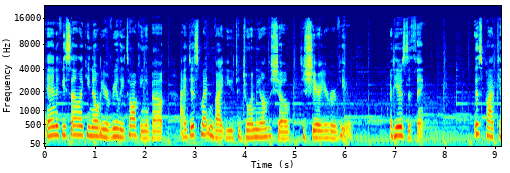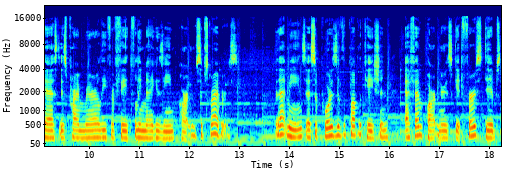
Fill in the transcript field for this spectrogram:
And if you sound like you know what you're really talking about, I just might invite you to join me on the show to share your review. But here's the thing this podcast is primarily for Faithfully Magazine partner subscribers. That means, as supporters of the publication, FM partners get first dibs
